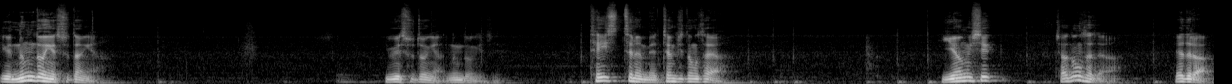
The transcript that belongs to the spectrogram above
이거 능동이야 수동이야? 이게 수동이야 능동이지. 테이스트는 몇 형식 동사야? 이 형식 자동사잖아. 얘들아,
